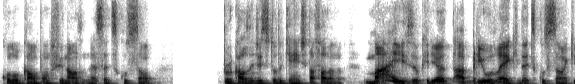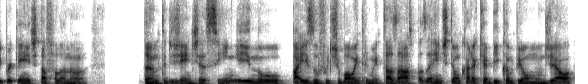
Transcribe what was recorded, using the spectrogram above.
colocar um ponto final nessa discussão por causa disso tudo que a gente tá falando. Mas eu queria abrir o leque da discussão aqui, porque a gente tá falando tanto de gente assim, e no país do futebol, entre muitas aspas, a gente tem um cara que é bicampeão mundial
